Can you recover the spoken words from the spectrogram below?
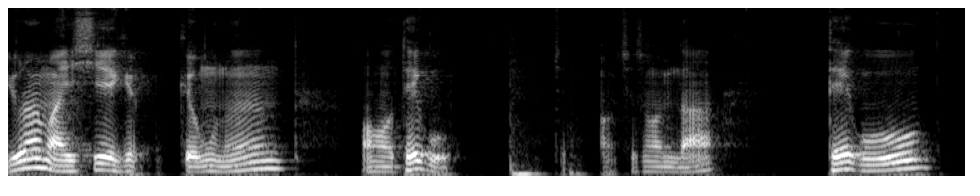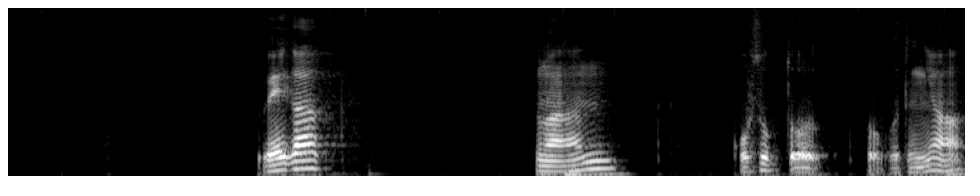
유람 IC의 경우는 어, 대구, 저- 어, 죄송합니다. 대구 외곽 순환 고속도로거든요.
